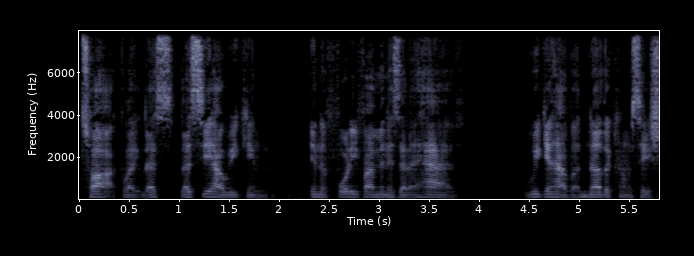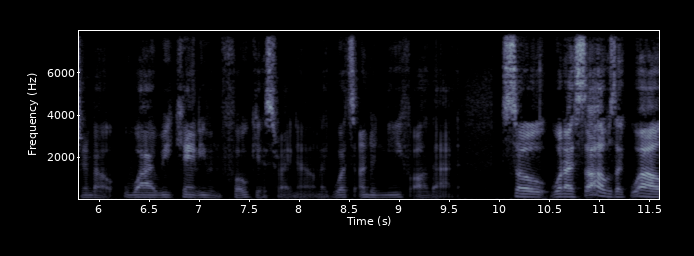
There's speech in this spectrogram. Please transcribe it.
talk. Like let's let's see how we can in the 45 minutes that I have, we can have another conversation about why we can't even focus right now. Like what's underneath all that. So what I saw I was like, wow,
